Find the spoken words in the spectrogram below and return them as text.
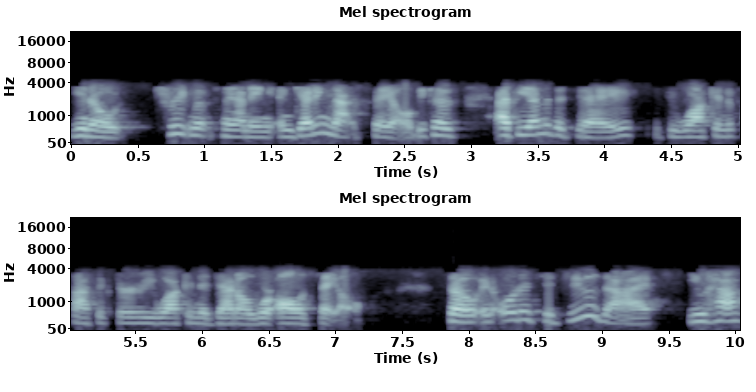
you know, treatment planning and getting that sale because at the end of the day, if you walk into plastic surgery, you walk into dental, we're all a sale. So in order to do that, you have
